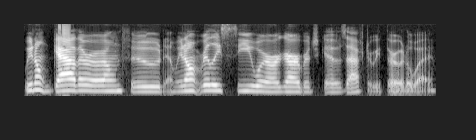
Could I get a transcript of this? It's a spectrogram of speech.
We don't gather our own food and we don't really see where our garbage goes after we throw it away.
